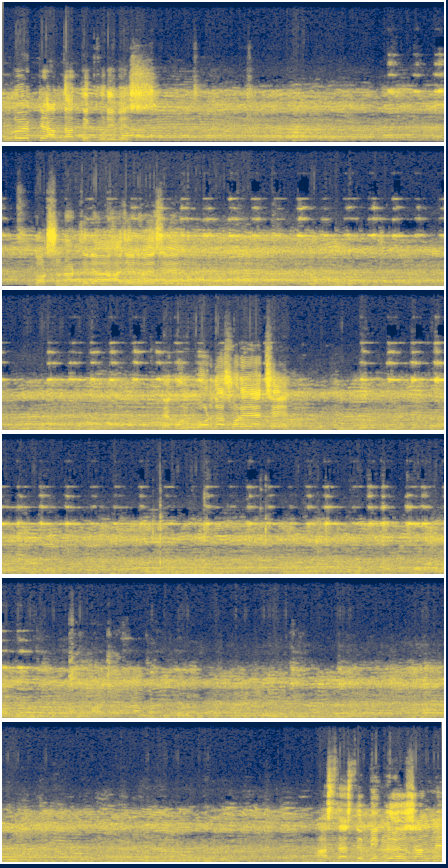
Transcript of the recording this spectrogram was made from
পুরো একটি আধ্যাত্মিক পরিবেশ। দর্শনার্থীরা হাজির হয়েছে। দেখুন, পর্দা সরে যাচ্ছে। আস্তে আস্তে বিগ্রহের সামনে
